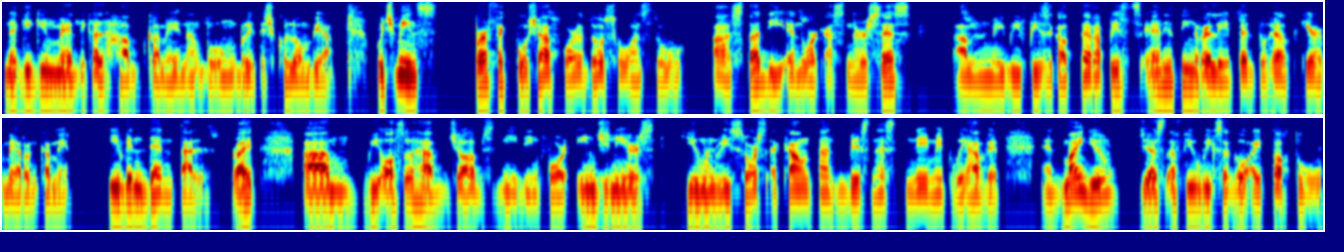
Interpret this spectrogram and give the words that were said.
Nagiging medical hub kami ng buong British Columbia, which means perfect po siya for those who wants to uh, study and work as nurses, um, maybe physical therapists, anything related to healthcare meron kami. Even dental, right? Um, we also have jobs needing for engineers, human resource, accountant, business, name it, we have it. And mind you, just a few weeks ago, I talked to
